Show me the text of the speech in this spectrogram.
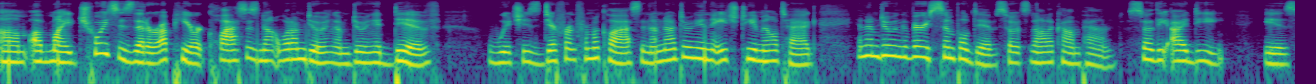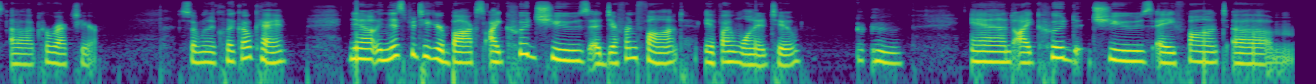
um, of my choices that are up here, class is not what I'm doing. I'm doing a div, which is different from a class, and I'm not doing an HTML tag, and I'm doing a very simple div, so it's not a compound. So the ID is uh, correct here. So I'm going to click OK. Now in this particular box I could choose a different font if I wanted to. And I could choose a font um,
